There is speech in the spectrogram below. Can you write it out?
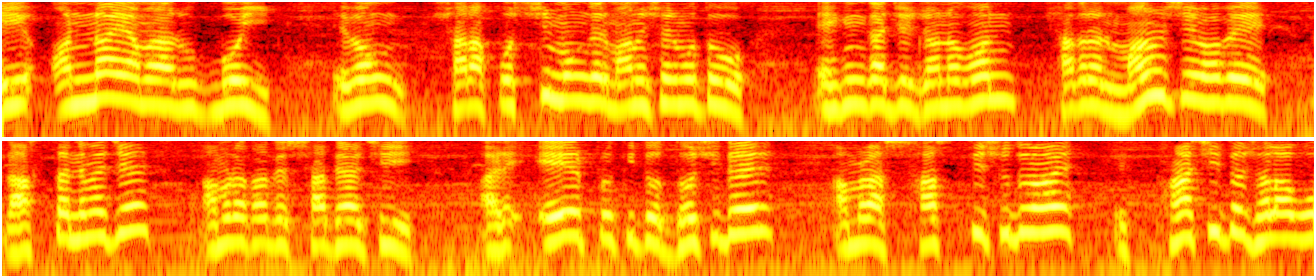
এই অন্যায় আমরা রুখবই এবং সারা পশ্চিমবঙ্গের মানুষের মতো এখানকার যে জনগণ, সাধারণ মানুষ যেভাবে রাস্তা নেমেছে, আমরা তাদের সাথে আছি। আর এর প্রকৃত দোষীদের আমরা শাস্তি শুধু নয়, এই ফাঁসি তো ঝলাবো,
